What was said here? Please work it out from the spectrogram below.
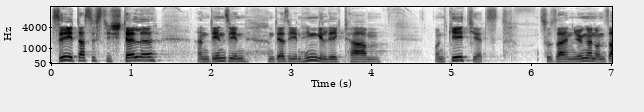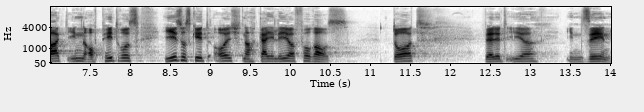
Seht, das ist die Stelle, an, ihn, an der sie ihn hingelegt haben. Und geht jetzt zu seinen Jüngern und sagt ihnen, auch Petrus, Jesus geht euch nach Galiläa voraus. Dort werdet ihr ihn sehen,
